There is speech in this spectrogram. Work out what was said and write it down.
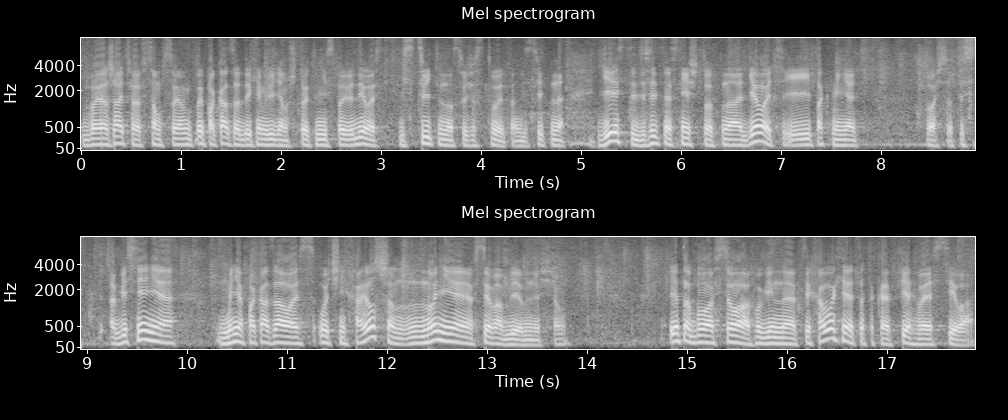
выражать во всем своем и показывать другим людям, что эта несправедливость действительно существует, она действительно есть, и действительно с ней что-то надо делать и так менять творчества. То есть объяснение мне показалось очень хорошим, но не всеобъемлющим. Это была все глубинная психология, это такая первая сила.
